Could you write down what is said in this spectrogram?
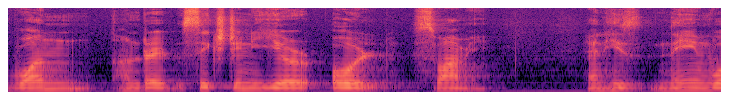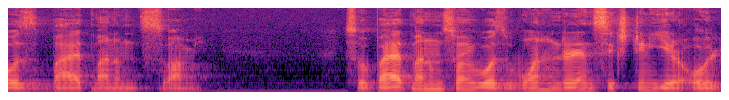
116 year old Swami and his name was Bhai Atmanand Swami. So Bhai Atmanand Swami was 116 year old,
